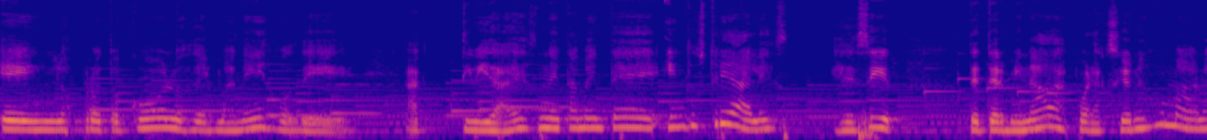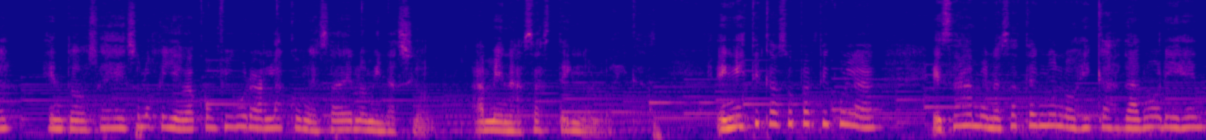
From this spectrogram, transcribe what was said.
en los protocolos del manejo de actividades netamente industriales, es decir, determinadas por acciones humanas, entonces eso es lo que lleva a configurarlas con esa denominación, amenazas tecnológicas. En este caso particular, esas amenazas tecnológicas dan origen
